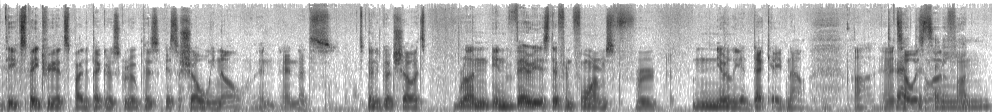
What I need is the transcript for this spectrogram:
The Expatriates by the Beggars Group is, is a show we know, and, and that's it's been a good show. It's run in various different forms for nearly a decade now, uh, and it's always a lot of fun.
